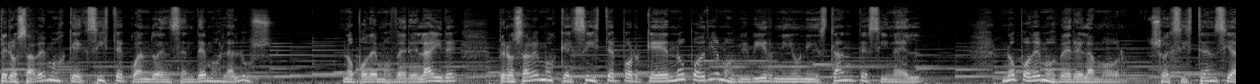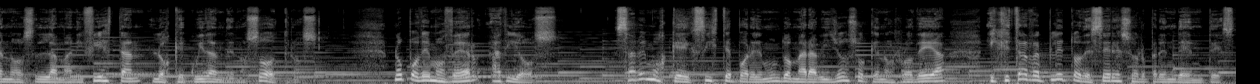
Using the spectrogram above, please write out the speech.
pero sabemos que existe cuando encendemos la luz. No podemos ver el aire, pero sabemos que existe porque no podríamos vivir ni un instante sin él. No podemos ver el amor, su existencia nos la manifiestan los que cuidan de nosotros. No podemos ver a Dios. Sabemos que existe por el mundo maravilloso que nos rodea y que está repleto de seres sorprendentes,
